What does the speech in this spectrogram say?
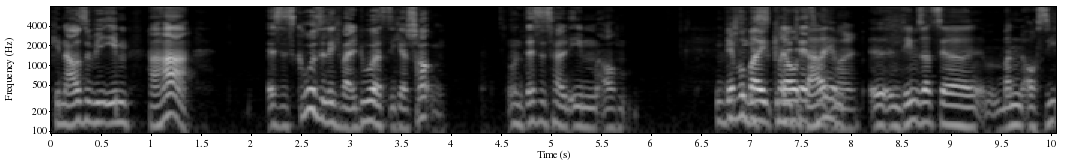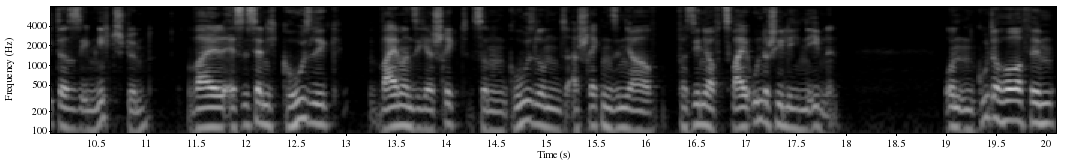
Genauso wie eben, haha, es ist gruselig, weil du hast dich erschrocken. Und das ist halt eben auch ein Ja, wobei genau da äh, in dem Satz ja man auch sieht, dass es eben nicht stimmt. Weil es ist ja nicht gruselig, weil man sich erschrickt, sondern Grusel und Erschrecken sind ja passieren ja auf zwei unterschiedlichen Ebenen. Und ein guter Horrorfilm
